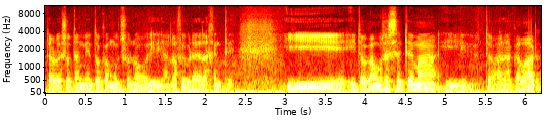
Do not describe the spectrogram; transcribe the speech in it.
Claro, eso también toca mucho, ¿no? Y a la fibra de la gente. Y, y tocamos ese tema y al acabar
